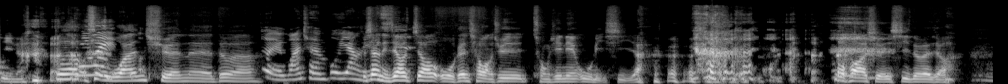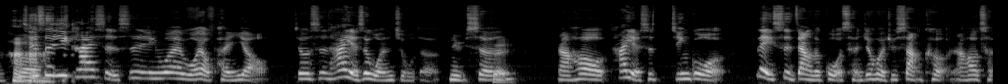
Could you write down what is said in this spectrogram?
气呢？对啊，不是完全呢，对啊，对，完全不一样。就像你就要叫我跟乔网去重新念物理系一样，或化学系，对不对，乔？其实一开始是因为我有朋友，就是她也是文组的女生，对然后她也是经过类似这样的过程，就回去上课，然后成。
